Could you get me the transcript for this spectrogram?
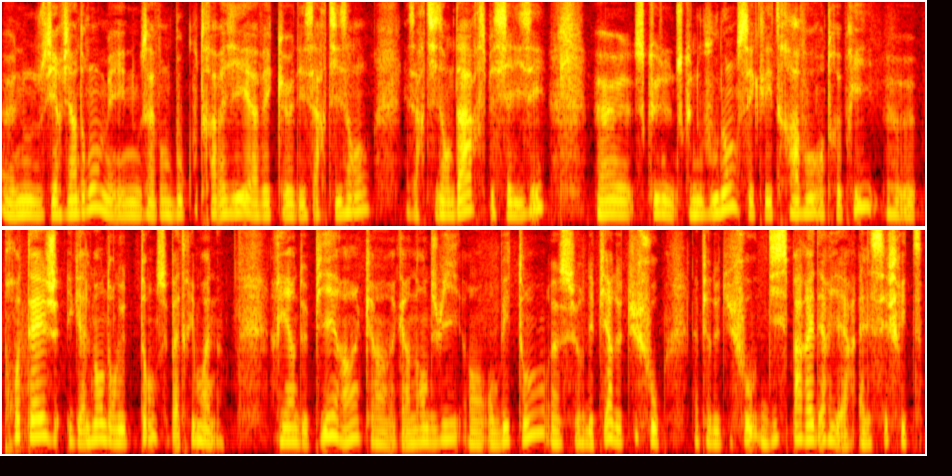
Nous y reviendrons, mais nous avons beaucoup travaillé avec les artisans, les artisans d'art spécialisés. Ce que, ce que nous voulons, c'est que les travaux entrepris protègent également dans le temps ce patrimoine. Rien de pire hein, qu'un enduit en, béton euh, sur des pierres de tuffeau. La pierre de tuffeau disparaît derrière, elle s'effrite.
